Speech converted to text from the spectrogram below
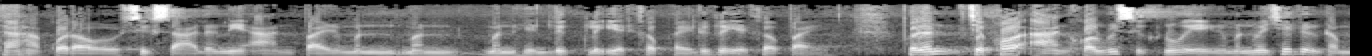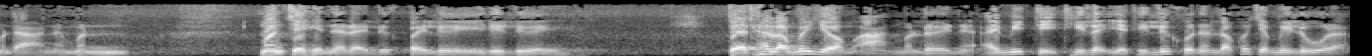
ถ้าหากว่าเราศึกษาเรื่องนี้อ่านไปมันมันมันเห็นลึกละเอียดเข้าไป ลึกละเอียดเข้าไป เพราะฉะนั้นเฉพาะอ่านความรู้สึกนู้เอง มันไม่ใช่เรื่องธรรมดานะมันมันจะเห็นอะไรลึกไปเรื่อยเรื่อยแต่ถ้าเราไม่ยอมอ่านมันเลยเนี่ยไอ้มิติที่ละเอียดที่ลึกกว่านั้น เราก็จะไม่รู้ล่ะ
